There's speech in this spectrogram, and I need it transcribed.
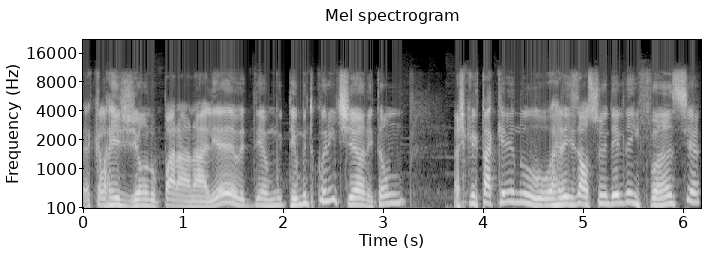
aquela região do Paraná ali é, tem, muito, tem muito corintiano, então acho que ele tá querendo realizar o sonho dele da infância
